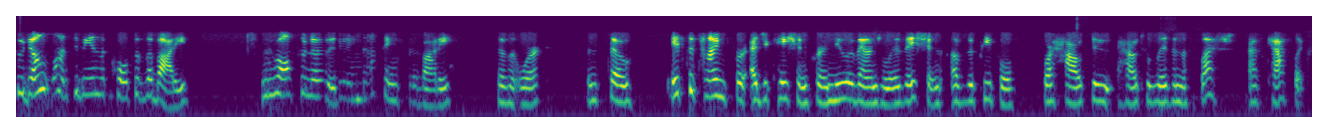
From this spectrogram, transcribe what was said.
who don't want to be in the cult of the body, but who also know that doing nothing for the body doesn't work. And so it's a time for education, for a new evangelization of the people for how to how to live in the flesh as Catholics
